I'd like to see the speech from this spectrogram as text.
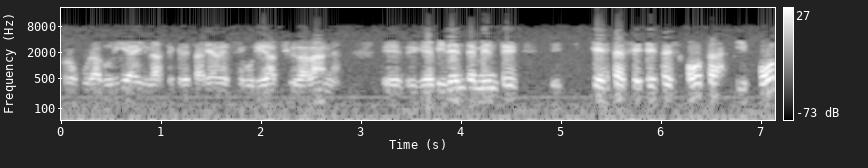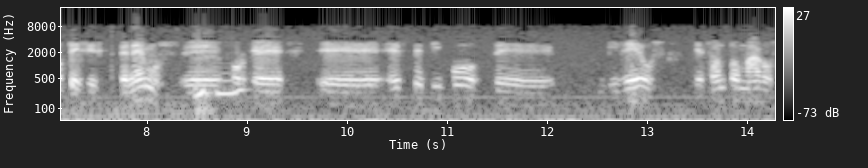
Procuraduría y la Secretaría de Seguridad Ciudadana. Eh, evidentemente, esta es, esta es otra hipótesis que tenemos, eh, uh -huh. porque eh, este tipo de videos son tomados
